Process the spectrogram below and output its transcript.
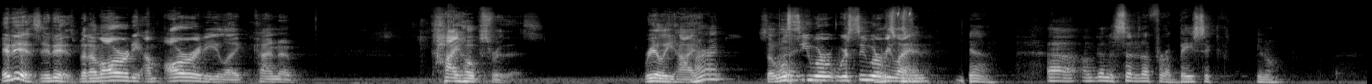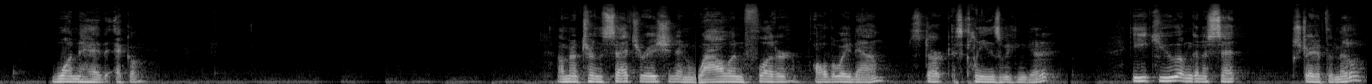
It is, it is. But I'm already, I'm already like kind of high hopes for this. Really high. All right. So we'll right. see where we'll see where That's we land. Fine. Yeah. Uh, I'm going to set it up for a basic, you know, one head echo. I'm going to turn the saturation and wow and flutter all the way down. Start as clean as we can get it. EQ, I'm going to set straight up the middle.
